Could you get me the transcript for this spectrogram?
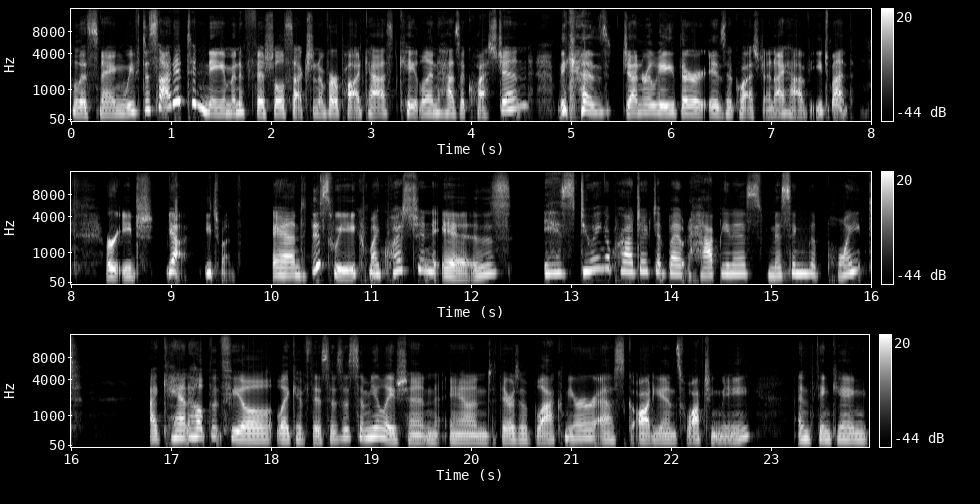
listening, we've decided to name an official section of our podcast, Caitlin Has a Question, because generally there is a question I have each month, or each, yeah, each month. And this week, my question is Is doing a project about happiness missing the point? I can't help but feel like if this is a simulation and there's a Black Mirror esque audience watching me and thinking,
